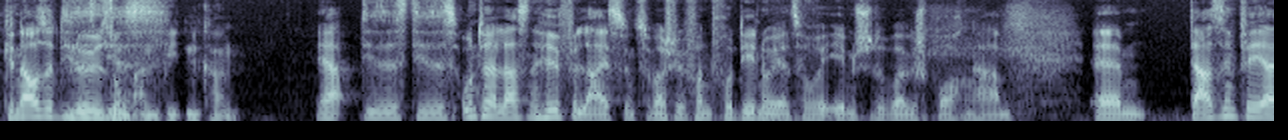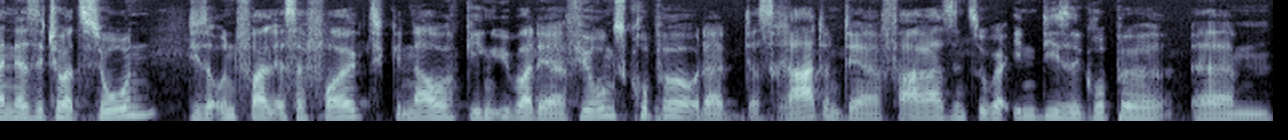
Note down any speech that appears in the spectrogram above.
genauso diese Lösung anbieten kann. Ja, dieses, dieses Unterlassen Hilfeleistung, zum Beispiel von Frodeno jetzt, wo wir eben schon drüber gesprochen haben. Ähm, da sind wir ja in der Situation, dieser Unfall ist erfolgt genau gegenüber der Führungsgruppe oder das Rad und der Fahrer sind sogar in diese Gruppe ähm,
